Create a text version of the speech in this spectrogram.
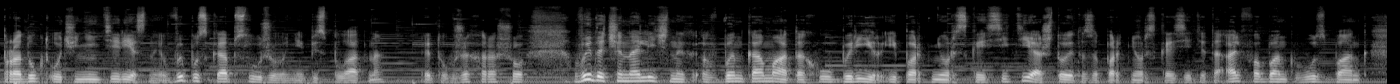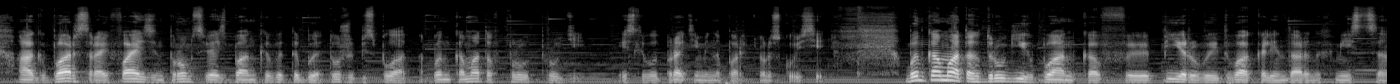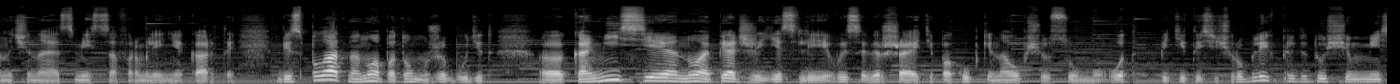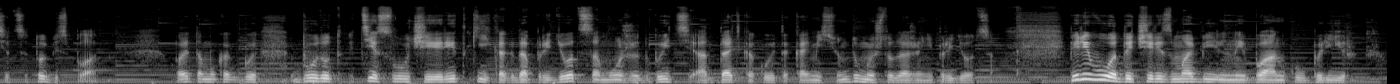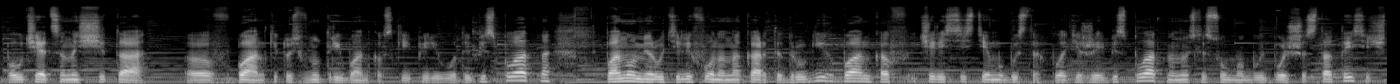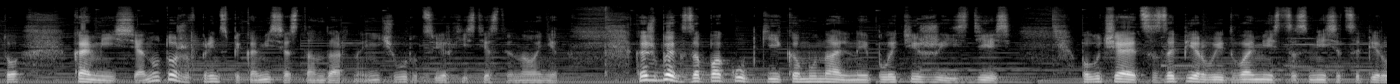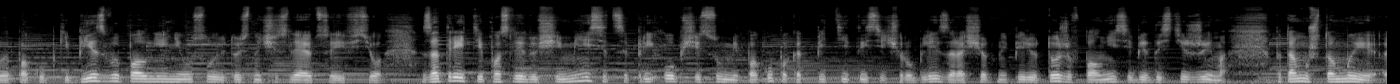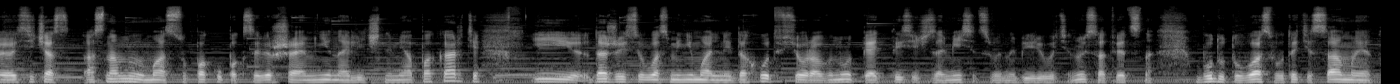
продукт очень интересный. Выпуск и обслуживание бесплатно, это уже хорошо. Выдача наличных в банкоматах у БРИР и партнерской сети. А что это за партнерская сеть? Это Альфа-банк, Вузбанк, Акбарс, Райфайзен, Промсвязьбанк и ВТБ. Тоже бесплатно. Банкоматов пруд пруди, если вот брать именно партнерскую сеть. В банкоматах других банков э, первые два календарных месяца, начиная с месяца оформления карты, бесплатно, ну а потом уже будет э, комиссия. Но опять же, если вы совершаете покупки на общую сумму от 5000 рублей в предыдущем месяце, то бесплатно. Поэтому как бы будут те случаи редки, когда придется, может быть, отдать какую-то комиссию. Ну, думаю, что даже не придется. Переводы через мобильный банк Убрир, получается на счета э, в банке, то есть внутри банковские переводы бесплатно. По номеру телефона на карты других банков через систему быстрых платежей бесплатно, но если сумма будет больше 100 тысяч, то комиссия. Ну тоже в принципе комиссия стандартная, ничего тут сверхъестественного нет. Кэшбэк за покупки и коммунальные платежи здесь Получается, за первые два месяца с месяца первой покупки без выполнения условий, то есть начисляются и все. За третьи последующие месяцы при общей сумме покупок от 5000 рублей за расчетный период тоже вполне себе достижимо. Потому что мы э, сейчас основную массу покупок совершаем не наличными, а по карте. И даже если у вас минимальный доход, все равно 5000 за месяц вы наберете. Ну и соответственно будут у вас вот эти самые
